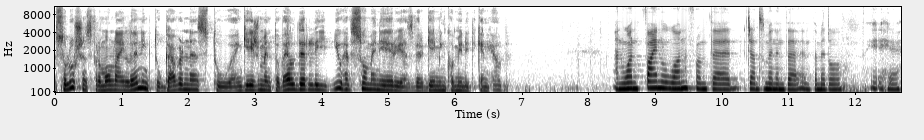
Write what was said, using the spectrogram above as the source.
solutions from online learning to governance to engagement of elderly. You have so many areas where gaming community can help. And one final one from the gentleman in the, in the middle here.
